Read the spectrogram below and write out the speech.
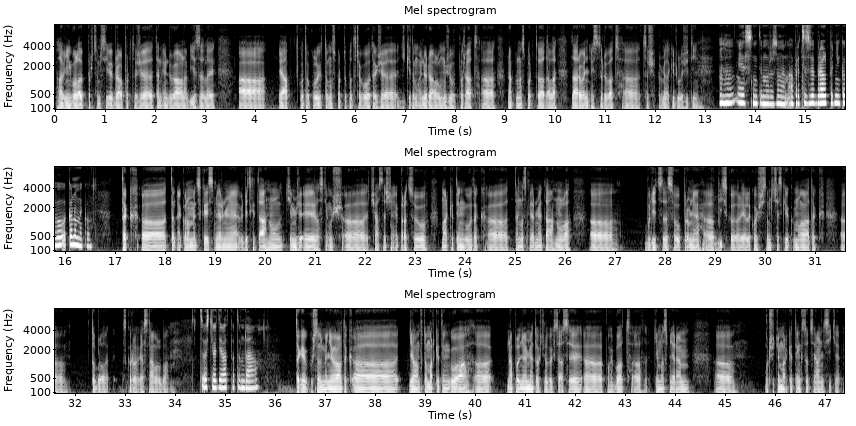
hlavních voleb, proč jsem si ji vybral, protože ten individuál nabízeli a já to kvůli tomu sportu potřebuju, takže díky tomu individuálu můžu pořád uh, naplno sportovat, ale zároveň i studovat, uh, což je pro mě taky důležitý. Mhm, jasně, tomu rozumím. A proč jsi vybral podnikovou ekonomiku? Tak uh, ten ekonomický směr mě vždycky táhnul tím, že i vlastně už uh, částečně i pracuji v marketingu, tak uh, tenhle směr mě táhnul a uh, Budice jsou pro mě uh, blízko, jelikož jsem z Českého Krumlova, tak uh, to bylo skoro jasná volba. Co bys chtěl dělat potom dál? Tak jak už jsem zmiňoval, tak uh, dělám v tom marketingu a uh, naplňuje mě to, chtěl bych se asi uh, pohybovat uh, tímhle směrem. Uh, určitě marketing, sociální sítě.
